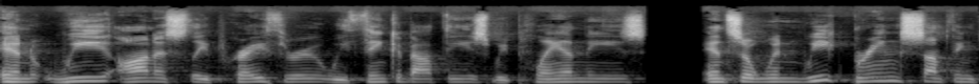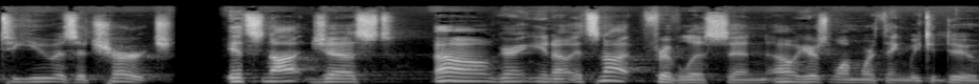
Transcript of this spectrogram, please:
And we honestly pray through, we think about these, we plan these, and so when we bring something to you as a church, it's not just, oh, great, you know, it's not frivolous and, oh, here's one more thing we could do.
